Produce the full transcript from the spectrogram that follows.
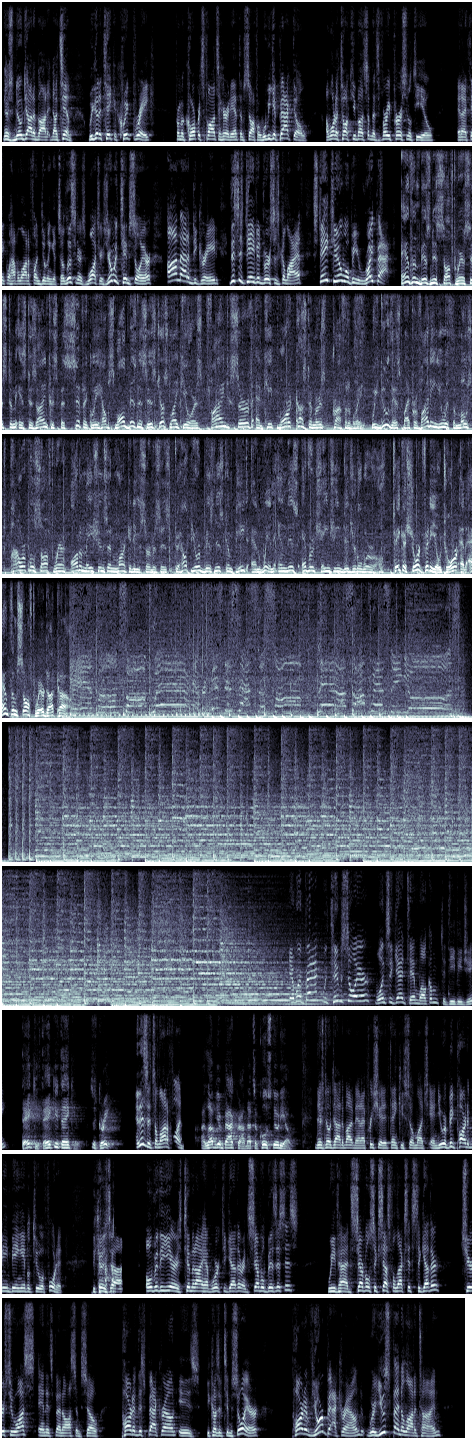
There's no doubt about it. Now, Tim, we got to take a quick break from a corporate sponsor here at Anthem Software. When we get back, though, I want to talk to you about something that's very personal to you and I think we'll have a lot of fun doing it. So listeners, watchers, you're with Tim Sawyer. I'm Adam Degraide. This is David versus Goliath. Stay tuned. We'll be right back. Anthem Business Software System is designed to specifically help small businesses just like yours find, serve, and keep more customers profitably. We do this by providing you with the most powerful software, automations, and marketing services to help your business compete and win in this ever-changing digital world. Take a short video tour at anthemsoftware.com. Once again, Tim, welcome to DVG. Thank you. Thank you. Thank you. This is great. It is. It's a lot of fun. I love your background. That's a cool studio. There's no doubt about it, man. I appreciate it. Thank you so much. And you were a big part of me being able to afford it because uh, over the years, Tim and I have worked together in several businesses. We've had several successful exits together. Cheers to us. And it's been awesome. So part of this background is because of Tim Sawyer. Part of your background, where you spend a lot of time,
